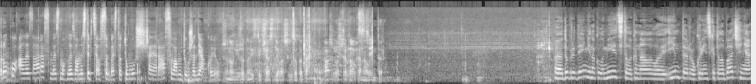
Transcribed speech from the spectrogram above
руку, але зараз ми змогли з вами зустрітися особисто. Тому ще раз вам дуже дякую. Шановні журналісти, час для ваших запитань. Ваш канал Інтер. Е, Добрий день, Ніна Коломієць, телеканал Інтер, Українське телебачення.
